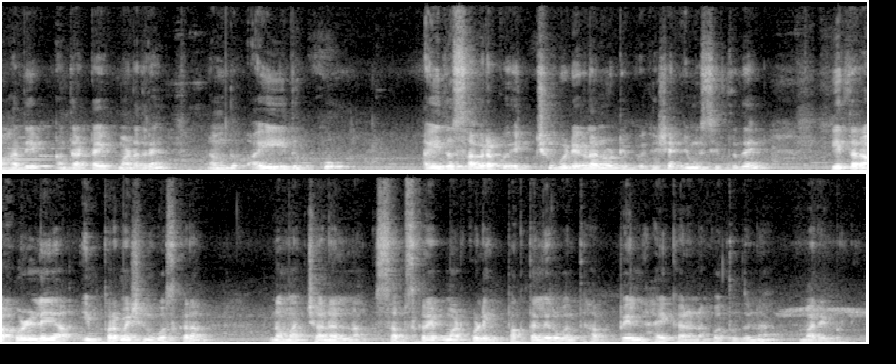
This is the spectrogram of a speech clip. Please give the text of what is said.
ಮಹಾದೇವ್ ಅಂತ ಟೈಪ್ ಮಾಡಿದ್ರೆ ನಮ್ಮದು ಐದಕ್ಕೂ, ಐದು ಸಾವಿರಕ್ಕೂ ಹೆಚ್ಚು ವಿಡಿಯೋಗಳ ನೋಟಿಫಿಕೇಷನ್ ನಿಮಗೆ ಸಿಗ್ತದೆ. ಈ ಥರ ಒಳ್ಳೆಯ ಇನ್ಫಾರ್ಮೇಷನ್ಗೋಸ್ಕರ ನಮ್ಮ ಚಾನಲ್ನ ಸಬ್ಸ್ಕ್ರೈಬ್ ಮಾಡ್ಕೊಳ್ಳಿ. ಪಕ್ಕದಲ್ಲಿರುವಂತಹ ಬೆಲ್ ಹೈಕಾನನ್ನು ಹೊತ್ತುದನ್ನು ಮರಿಬೇಡಿ.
